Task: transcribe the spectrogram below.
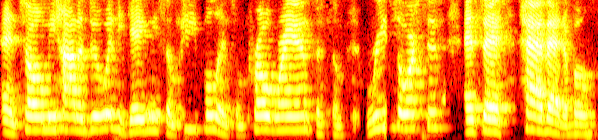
and told me how to do it. He gave me some people and some programs and some resources and said, have at it, boo.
